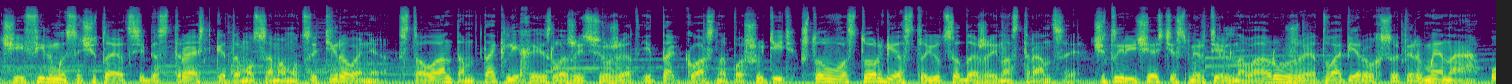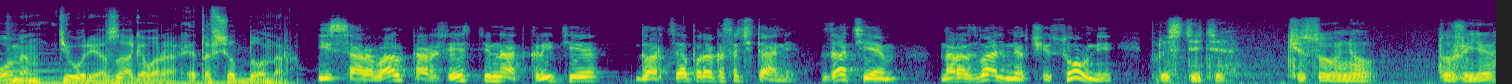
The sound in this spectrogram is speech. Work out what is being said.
чьи фильмы сочетают в себе страсть к этому самому цитированию, с талантом так лихо изложить сюжет и так классно пошутить, что в восторге остаются даже иностранцы. Четыре части смертельного оружия, два первых Супермена, Омен, Теория заговора – это все донор. И сорвал торжественное открытие Дворца бракосочетания. Затем на развалинах часовни... Простите, часовню тоже я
